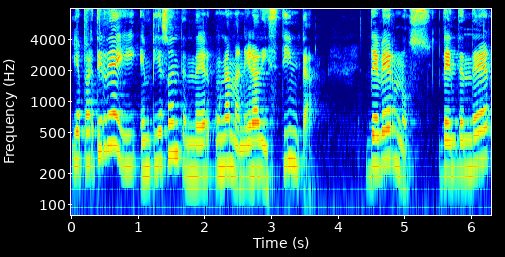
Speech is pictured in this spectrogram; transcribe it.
Y a partir de ahí empiezo a entender una manera distinta de vernos, de entender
